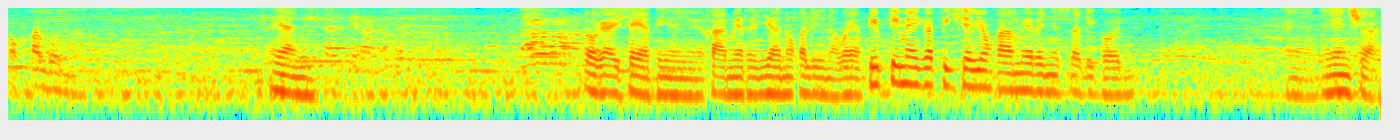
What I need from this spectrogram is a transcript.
octagon. Ayan. So guys, ayan, tingnan nyo yung camera niya, ano kalinaw. Ayan, 50 megapixel yung camera niya sa likod. Ayan, ayan siya.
